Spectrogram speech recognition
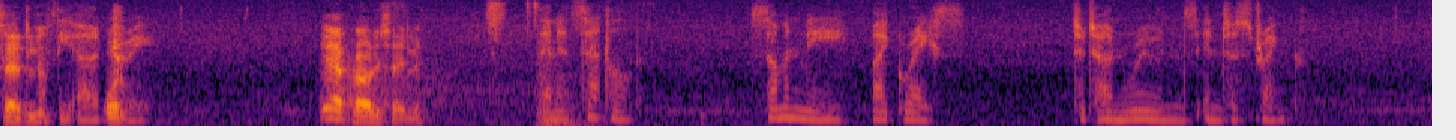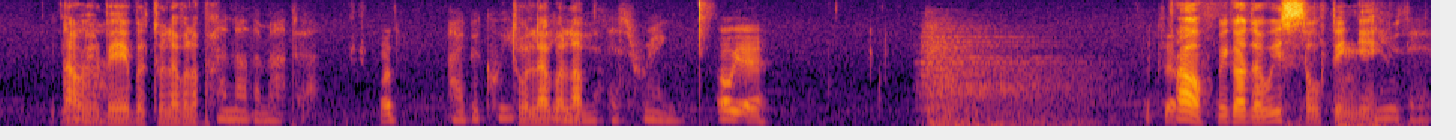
foot Sadly, of the Erd or- Tree. Yeah, probably sadly. Then it's settled. Summon me by grace to turn runes into strength. Now we'll Ah. be able to level up. Another matter. What? I bequeath To level you up. this ring. Oh yeah. Except Oh, we got the whistle thingy. Use it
